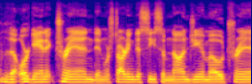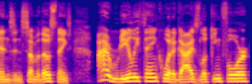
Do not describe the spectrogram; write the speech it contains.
the organic trend and we're starting to see some non-GMO trends and some of those things. I really think what a guy's looking for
